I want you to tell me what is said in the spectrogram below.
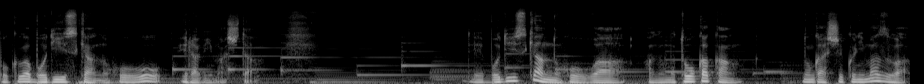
僕はボディスキャンの方を選びました。でボディスキャンの方はあの、ま10日間の合宿にまずは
